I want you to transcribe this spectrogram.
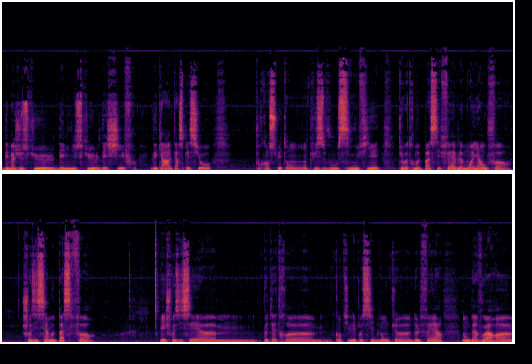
des majuscules, des minuscules, des chiffres, des caractères spéciaux, pour qu'ensuite on, on puisse vous signifier que votre mot de passe est faible, moyen ou fort. Choisissez un mot de passe fort et choisissez euh, peut-être euh, quand il est possible donc euh, de le faire. Donc d'avoir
